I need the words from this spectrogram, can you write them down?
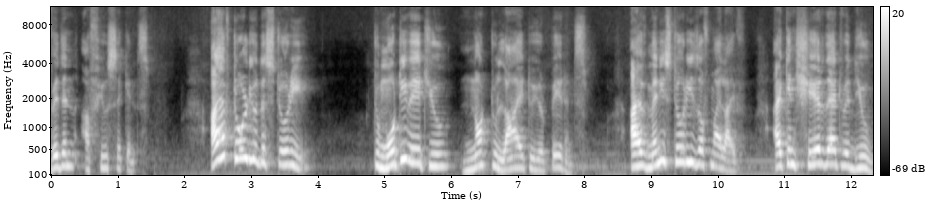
within a few seconds. I have told you this story to motivate you not to lie to your parents. I have many stories of my life. I can share that with you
